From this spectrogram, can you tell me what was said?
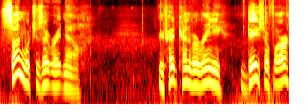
sun which is out right now. We've had kind of a rainy day so far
